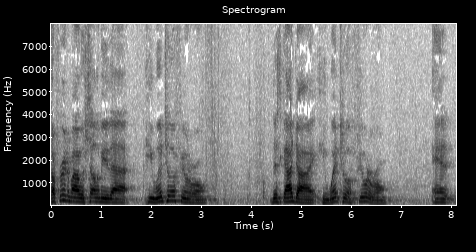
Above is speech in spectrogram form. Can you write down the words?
a friend of mine was telling me that he went to a funeral. This guy died. He went to a funeral, and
